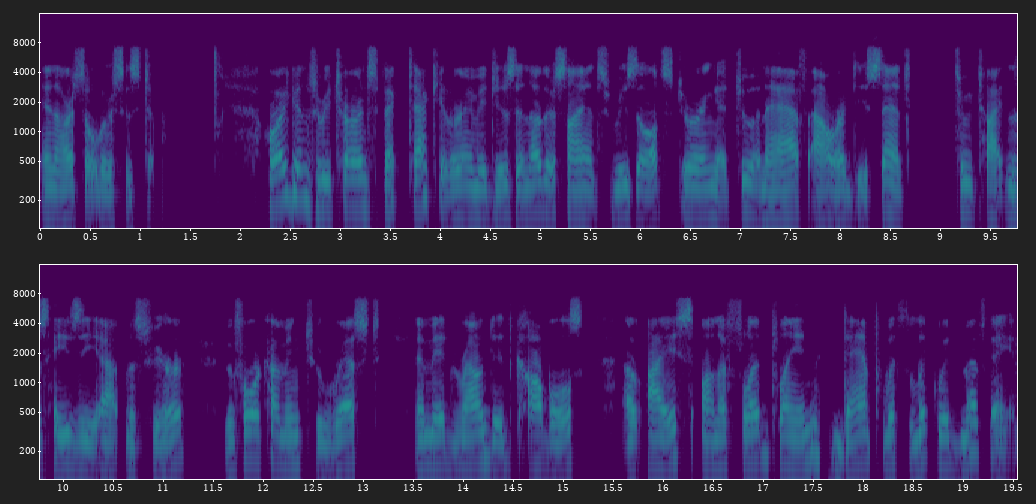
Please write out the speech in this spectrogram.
in our solar system. Huygens returned spectacular images and other science results during a two and a half hour descent through Titan's hazy atmosphere before coming to rest amid rounded cobbles of ice on a floodplain damp with liquid methane.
